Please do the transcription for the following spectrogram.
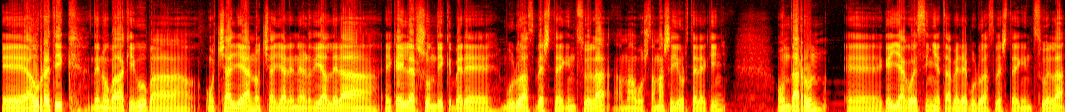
e, aurretik, denok badakigu, ba, otxailean, otxailaren erdialdera ekailer sundik bere buruaz beste egin zuela, ama bost, amasei urterekin, ondarrun, e, gehiago ezin eta bere buruaz beste egin zuela,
